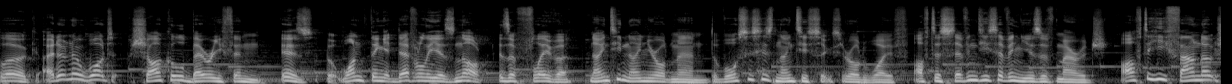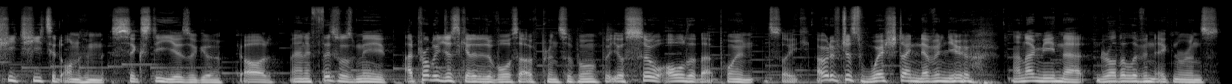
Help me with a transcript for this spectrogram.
Look, I don't know what Sharkleberry Fin is, but one thing it definitely is not is a flavor. 99 year old man divorces his 96 year old wife after 77 years of marriage. After he found out she cheated on him 60 years ago. God, man, if this was me, I'd probably just get a divorce out of principle, but you're so old at that point. It's like, I would have just wished I never knew. And I mean that. I'd rather live in ignorance.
